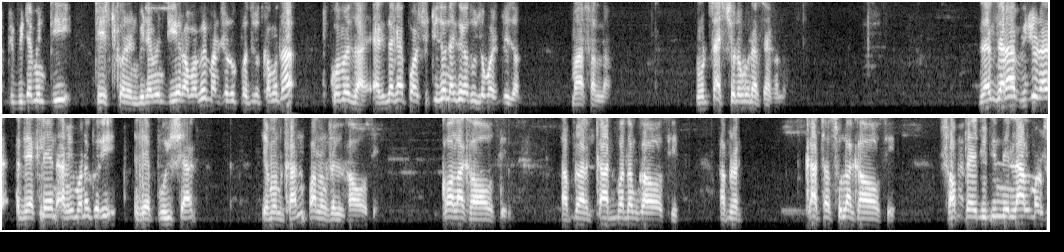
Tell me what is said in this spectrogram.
আপনি ভিটামিন ডি টেস্ট করেন। ভিটামিন ডি এর অভাবে মানুষের রোগ প্রতিরোধ ক্ষমতা কমে যায়। এক জায়গায় পঁয়ষট্টি জন, এক জায়গায় দুশো পঁয়ষট্টি জন। মাশাল্লাহ মোট চারশো নমুন আছে এখনও। যাক, যারা ভিডিওটা দেখলেন, আমি মনে করি যে পুঁই শাক যেমন খান, পালং শাক খাওয়া উচিত। কলা খাওয়া উচিত। আপনার কাঠবাদাম খাওয়া উচিত, আপনার কাঁচা ছোলা খাওয়া উচিত, সপ্তাহে দুই, তিন দিন লাল মাংস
